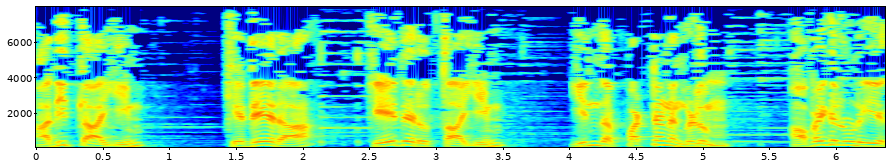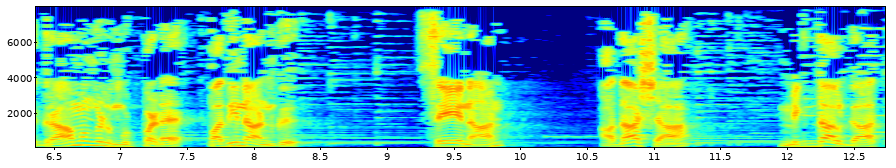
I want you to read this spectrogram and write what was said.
அதித்தாயிம் கெதேரா கேதெருத்தாயிம் இந்த பட்டணங்களும் அவைகளுடைய கிராமங்களும் உட்பட பதினான்கு. சேனான் அதாஷா மிக்தால்காத்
